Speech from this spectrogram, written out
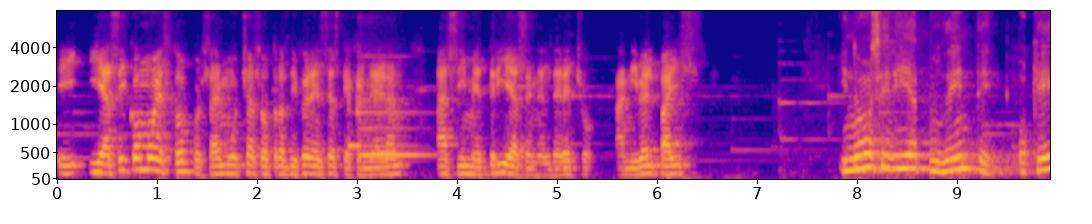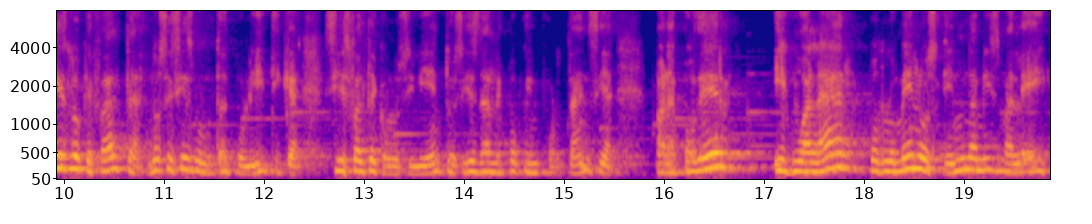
Y, y, así como esto, pues hay muchas otras diferencias que generan asimetrías en el derecho a nivel país. Y no sería prudente, o qué es lo que falta, no sé si es voluntad política, si es falta de conocimiento, si es darle poca importancia, para poder igualar, por lo menos en una misma ley,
